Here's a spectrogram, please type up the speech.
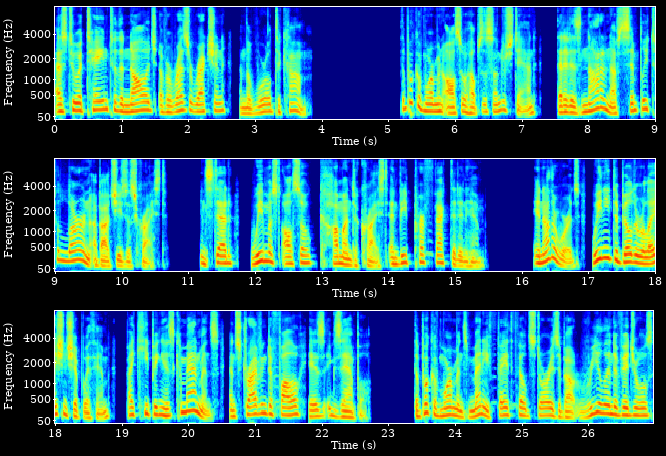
as to attain to the knowledge of a resurrection and the world to come? The Book of Mormon also helps us understand that it is not enough simply to learn about Jesus Christ. Instead, we must also come unto Christ and be perfected in him. In other words, we need to build a relationship with him by keeping his commandments and striving to follow his example. The Book of Mormon's many faith filled stories about real individuals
